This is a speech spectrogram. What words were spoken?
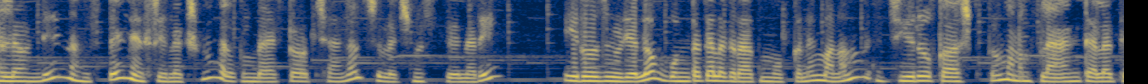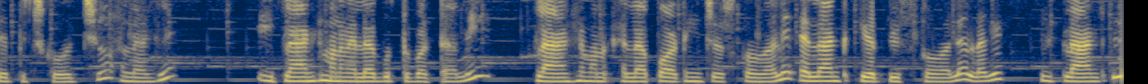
హలో అండి నమస్తే. నేను Srilakshmi. Welcome back to our channel Srilakshmi scenery ఈ రోజు వీడియోలో గుంటకలగ రాక మొక్కని మనం జీరో కాస్ట్తో మనం ప్లాంట్ ఎలా తెప్పించుకోవచ్చు అలాగే ఈ ప్లాంట్ మనం ఎలా గుర్తుపట్టాలి ప్లాంట్ని మనం ఎలా పాటింగ్ చేసుకోవాలి ఎలాంటి కేర్ తీసుకోవాలి అలాగే ఈ ప్లాంట్కి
